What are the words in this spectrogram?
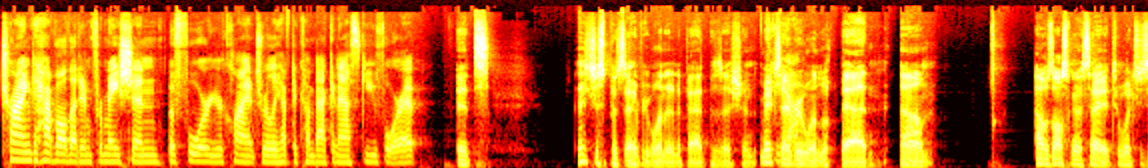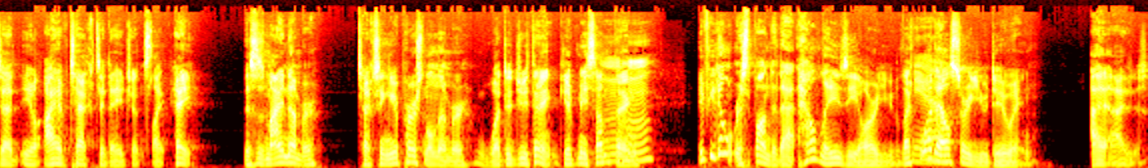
trying to have all that information before your clients really have to come back and ask you for it. it's it just puts everyone in a bad position. It makes Yeah. everyone look bad. Um, I was also going to say to what you said. You know, I have texted agents like, "Hey, this is my number. Texting your personal number. What did you think? Give me something." If you don't respond to that, how lazy are you? Like, what Mm-hmm. Else are you doing? I, I just,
